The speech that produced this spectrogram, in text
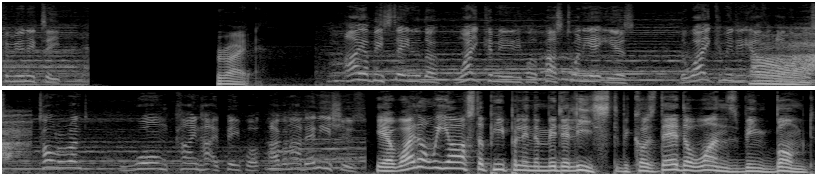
community. Right. I have been staying with the white community for the past 28 years. The white community are, are the most tolerant, warm, kind-hearted people. I haven't had any issues. Yeah, why don't we ask the people in the Middle East because they're the ones being bombed.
